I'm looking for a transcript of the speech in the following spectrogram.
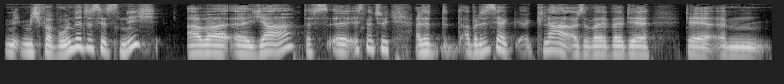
mich verwundert es jetzt nicht, aber äh, ja, das äh, ist natürlich, also aber das ist ja klar, also weil, weil der, der ähm,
